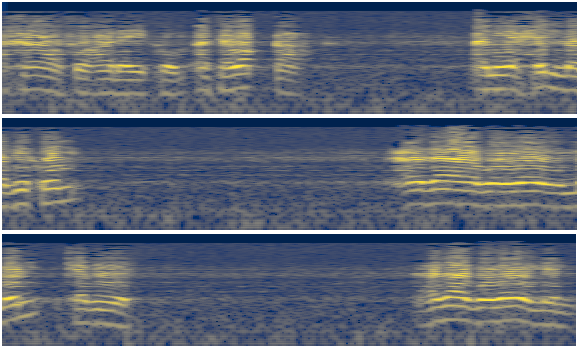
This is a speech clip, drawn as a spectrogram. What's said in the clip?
أخاف عليكم أتوقع أن يحل بكم عذاب يوم كبير. عذاب يوم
